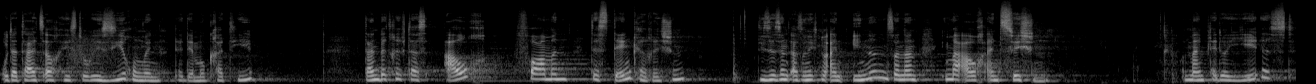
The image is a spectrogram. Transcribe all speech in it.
oder teils auch Historisierungen der Demokratie, dann betrifft das auch Formen des Denkerischen. Diese sind also nicht nur ein Innen, sondern immer auch ein Zwischen. Und mein Plädoyer ist,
